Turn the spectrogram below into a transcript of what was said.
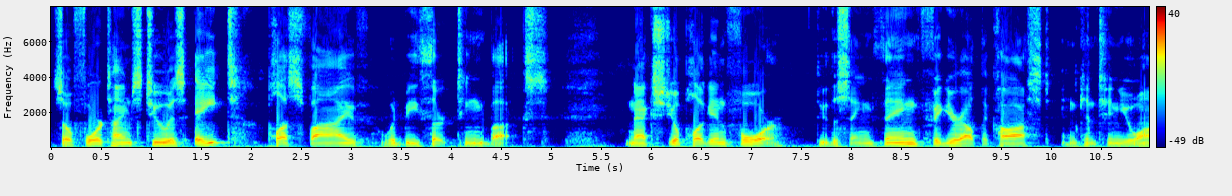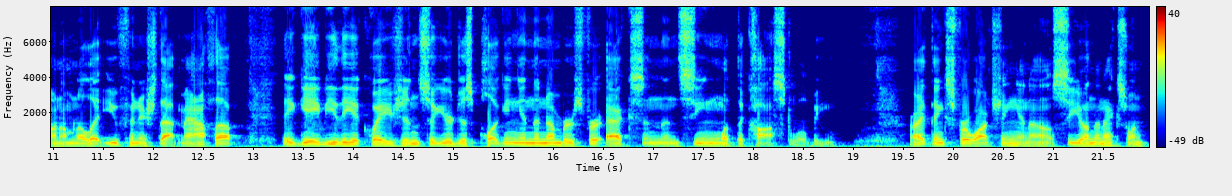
So 4 times 2 is 8, plus 5 would be 13 bucks. Next, you'll plug in 4. Do the same thing, figure out the cost, and continue on. I'm going to let you finish that math up. They gave you the equation, so you're just plugging in the numbers for x and then seeing what the cost will be. All right, thanks for watching, and I'll see you on the next one.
